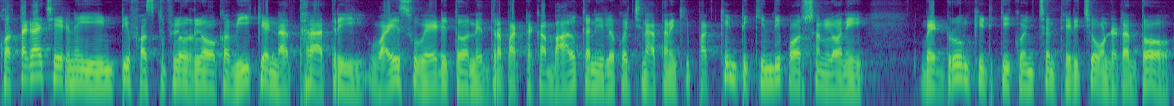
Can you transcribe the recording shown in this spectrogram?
కొత్తగా చేరిన ఈ ఇంటి ఫస్ట్ ఫ్లోర్లో ఒక వీకెండ్ అర్ధరాత్రి వయసు వేడితో నిద్రపట్టక బాల్కనీలోకి వచ్చిన అతనికి పక్కింటి కింది పోర్షన్లోని బెడ్రూమ్ కిటికీ కొంచెం తెరిచి ఉండటంతో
